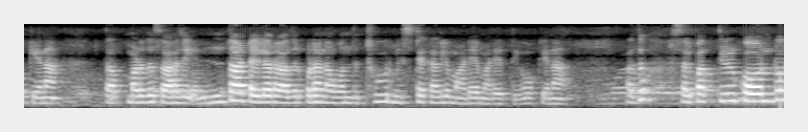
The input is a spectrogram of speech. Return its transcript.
ಓಕೆನಾ? ತಪ್ಪು ಮಾಡೋದು ಸಹಜ. ಎಂಥ ಟೈಲರ್ ಆದರೂ ಕೂಡ ನಾವು ಒಂದು ಚೂರು ಮಿಸ್ಟೇಕ್ ಆಗಲಿ ಮಾಡೇ ಮಾಡಿರ್ತೀವಿ. ಓಕೆನಾ? ಅದು ಸ್ವಲ್ಪ ತಿಳ್ಕೊಂಡು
